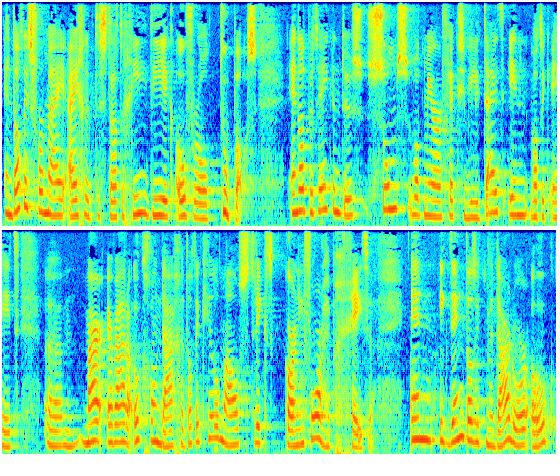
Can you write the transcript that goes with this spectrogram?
En dat is voor mij eigenlijk de strategie die ik overal toepas. En dat betekent dus soms wat meer flexibiliteit in wat ik eet. Um, maar er waren ook gewoon dagen dat ik helemaal strikt carnivore heb gegeten. En ik denk dat ik me daardoor ook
